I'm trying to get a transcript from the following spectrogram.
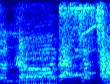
you know that you're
